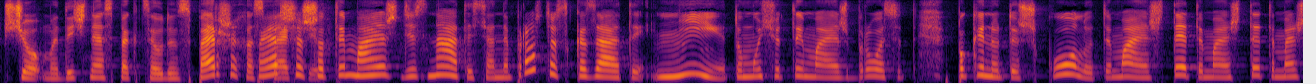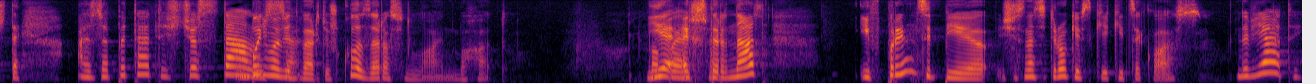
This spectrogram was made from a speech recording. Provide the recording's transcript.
що медичний аспект це один з перших аспектів. Перше, що ти маєш дізнатися, не просто сказати ні, тому що ти маєш бросити, покинути школу, ти маєш те, ти маєш те, ти маєш те, а запитати, що сталося. Будьмо відверті, школа зараз онлайн багато. Є По-перше. екстернат, і в принципі, 16 років який це клас. Дев'ятий.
